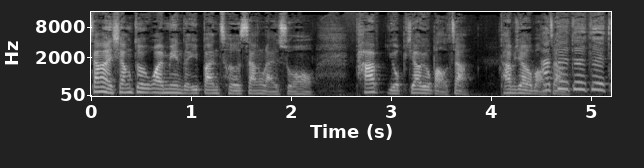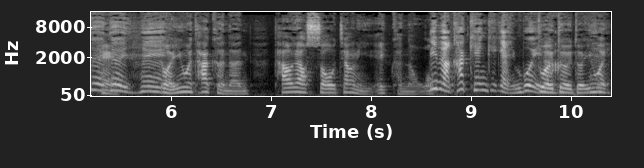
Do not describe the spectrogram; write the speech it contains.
当然相对外面的一般车商来说，哦，它有比较有保障，它比较有保障。对对对对对，对，因为他可能他要收，这样你哎，可能我你把他牵去给人买。对对对，因为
